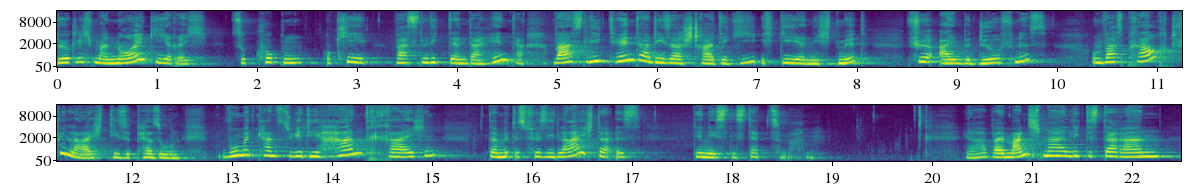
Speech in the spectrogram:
wirklich mal neugierig zu gucken, okay, was liegt denn dahinter? Was liegt hinter dieser Strategie? Ich gehe nicht mit für ein Bedürfnis. Und was braucht vielleicht diese Person? Womit kannst du ihr die Hand reichen, damit es für sie leichter ist, den nächsten Step zu machen? Ja, weil manchmal liegt es daran,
